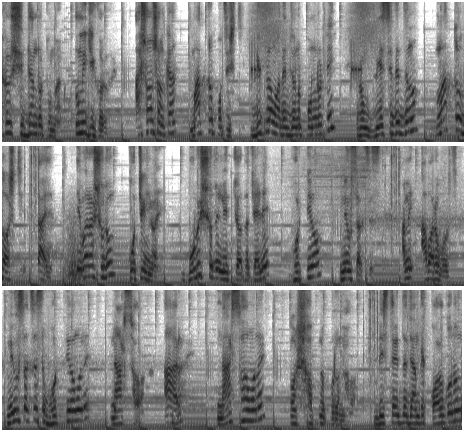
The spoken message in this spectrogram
এখন সিদ্ধান্ত তোমার। তুমি কি করবে? আসন সংখ্যা মাত্র পঁচিশটি। ডিপ্লোমাদের জন্য পনেরোটি এবং বিএসসিদের জন্য মাত্র দশটি। তাই এবার আর শুধু কোচিং নয়, ভবিষ্যতে নিশ্চয়তা চাইলে ভর্তি হও নিউ সাকসেস আমি আবারও বলছি নিউ সাকসেসে ভর্তি হওয়া মানে নার্স হওয়া। আর নার্স হওয়া মানে তোমার স্বপ্ন পূরণ হওয়া। বিস্তারিত জানতে কল করুন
